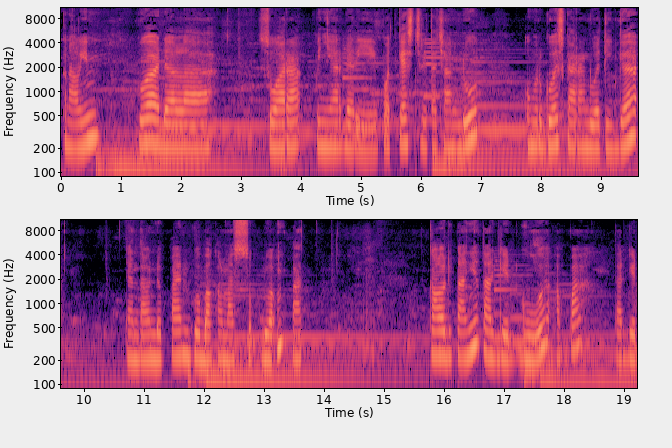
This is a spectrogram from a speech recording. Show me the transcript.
kenalin, gue adalah suara penyiar dari podcast Cerita Candu. Umur gue sekarang 23 dan tahun depan gue bakal masuk 24. Kalau ditanya target gue apa? Target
